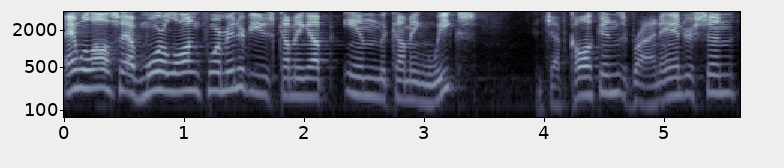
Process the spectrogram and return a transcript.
And we'll also have more long form interviews coming up in the coming weeks. Geoff Calkins, Brian Anderson,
